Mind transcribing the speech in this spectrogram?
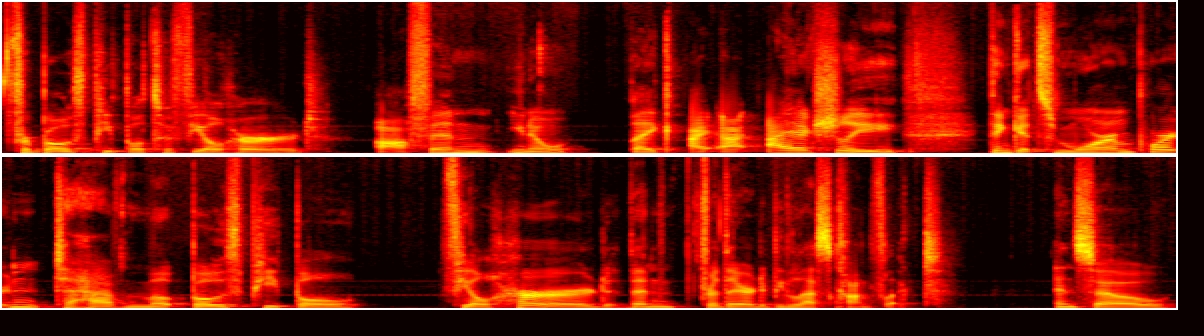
for both people to feel heard often you know like i i, I actually think it's more important to have mo- both people feel heard than for there to be less conflict and so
